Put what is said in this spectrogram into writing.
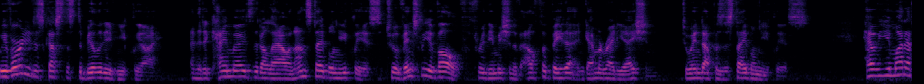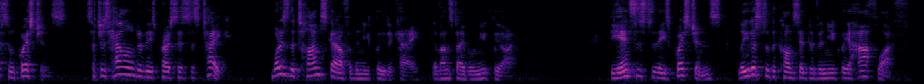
We've already discussed the stability of nuclei and the decay modes that allow an unstable nucleus to eventually evolve through the emission of alpha, beta and gamma radiation to end up as a stable nucleus. However, you might have some questions, such as how long do these processes take? What is the timescale for the nuclear decay of unstable nuclei? The answers to these questions lead us to the concept of a nuclear half-life,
